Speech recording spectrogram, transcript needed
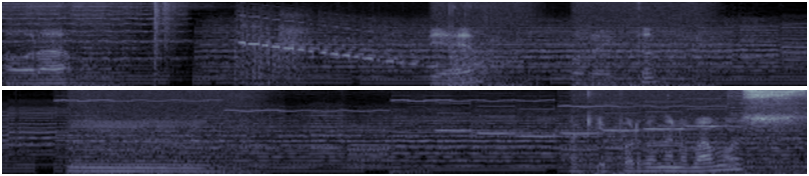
Ahora. Bien, correcto. Mm, Aquí por donde nos vamos.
